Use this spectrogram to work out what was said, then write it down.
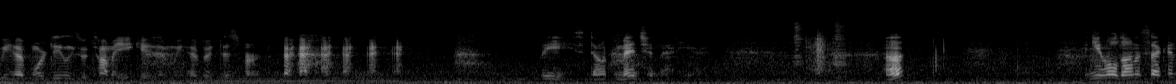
we have more dealings with Tamaike than we have with this firm. Please, don't mention that here. Huh? Can you hold on a second?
